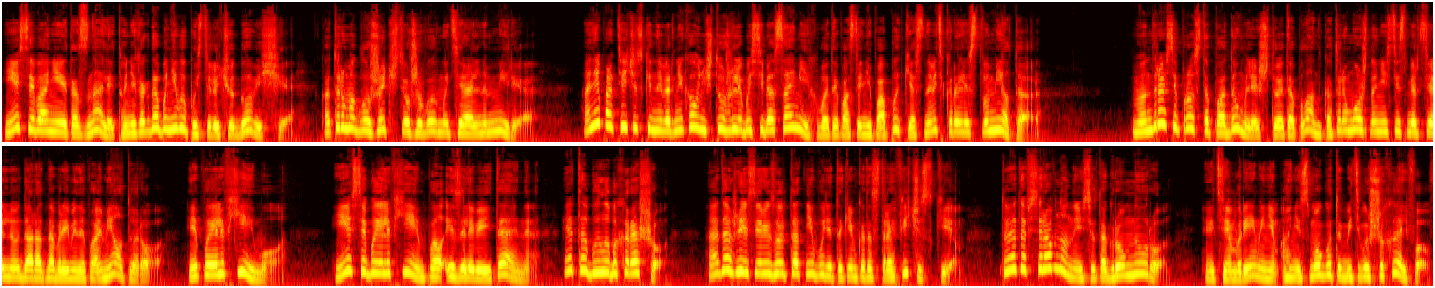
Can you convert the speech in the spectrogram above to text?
Если бы они это знали, то никогда бы не выпустили чудовище, которое могло сжечь все живое в материальном мире. они практически наверняка уничтожили бы себя самих в этой последней попытке остановить королевство Мелтор. В Андрасе просто подумали, что это план, который может нанести смертельный удар одновременно по Мелтору и по Эльфхейму. Если бы Эльфхейм пал из-за Левейтайна, это было бы хорошо. А даже если результат не будет таким катастрофическим, то это все равно нанесет огромный урон, и тем временем они смогут убить высших эльфов.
